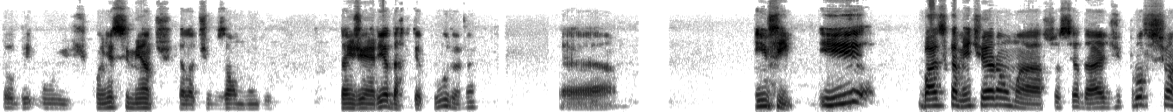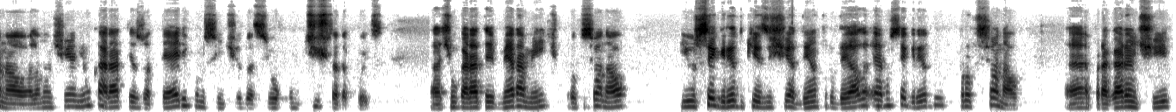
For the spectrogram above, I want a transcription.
sobre os conhecimentos relativos ao mundo da engenharia, da arquitetura, né? É, enfim, e basicamente era uma sociedade profissional, ela não tinha nenhum caráter esotérico no sentido assim ocultista da coisa. Ela tinha um caráter meramente profissional e o segredo que existia dentro dela era um segredo profissional, é, para garantir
